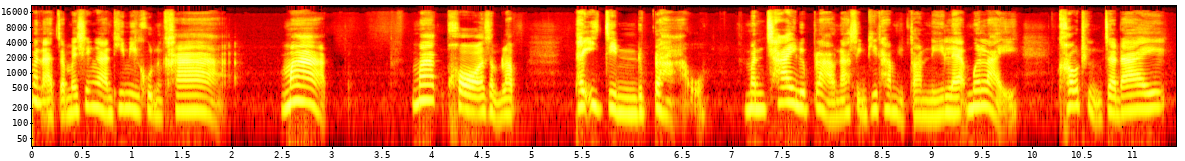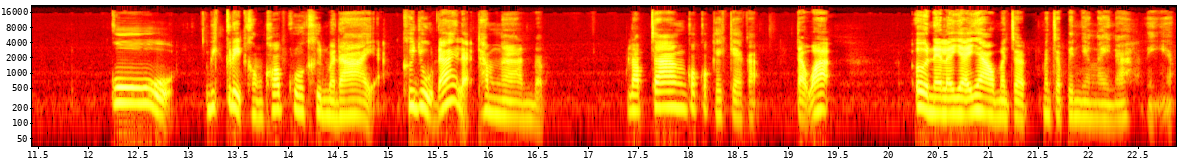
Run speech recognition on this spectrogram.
มันอาจจะไม่ใช่งานที่มีคุณค่ามาก มากพอสำหรับแพอีจินหรือเปล่า มันใช่หรือเปล่านะ สิ่งที่ทำอยู่ตอนนี้และเมื่อไหร่เขาถึงจะได้กู้วิกฤตของครอบครัวคืนมาได้อะคืออยู่ได้แหละทำงานแบบ รับจ้างก็ก็แก่ๆอะแต่ว่า เออ ในระยะยาวมันจะมันจะเป็นยังไงนะอะไรเงี้ย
